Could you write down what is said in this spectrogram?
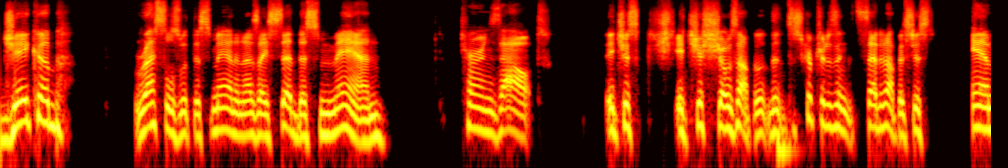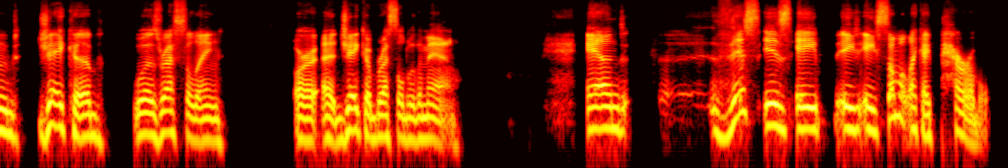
Jacob wrestles with this man. And as I said, this man turns out it just it just shows up. The, the scripture doesn't set it up. It's just and Jacob was wrestling, or uh, Jacob wrestled with a man, and uh, this is a, a a somewhat like a parable.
